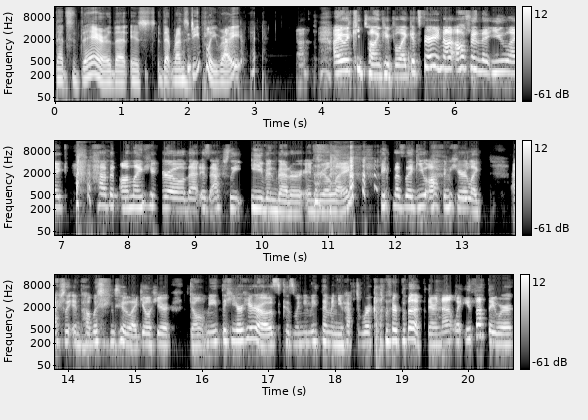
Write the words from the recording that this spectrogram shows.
that's there that is that runs deeply, right? Yeah. I would keep telling people like it's very not often that you like have an online hero that is actually even better in real life. Because like you often hear like actually in publishing too like you'll hear don't meet the hero heroes because when you meet them and you have to work on their book they're not what you thought they were.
